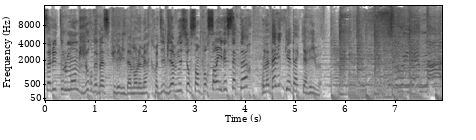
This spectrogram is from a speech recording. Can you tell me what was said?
salut tout le monde, jour de bascule évidemment le mercredi, bienvenue sur 100%, il est 7h, on a David Guetta qui arrive. Tous les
